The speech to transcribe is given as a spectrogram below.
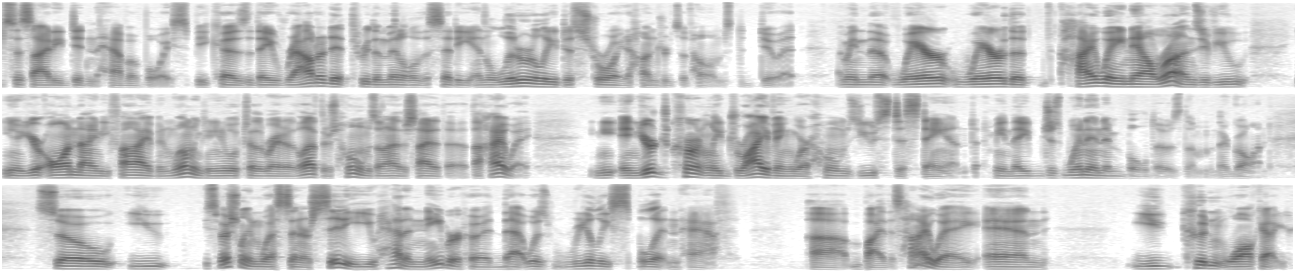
society didn't have a voice because they routed it through the middle of the city and literally destroyed hundreds of homes to do it. I mean, the where where the highway now runs, if you you know you're on 95 in Wilmington, you look to the right or the left, there's homes on either side of the, the highway, and you- and you're currently driving where homes used to stand. I mean, they just went in and bulldozed them, and they're gone. So you, especially in West Center City, you had a neighborhood that was really split in half uh, by this highway, and you couldn't walk out your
